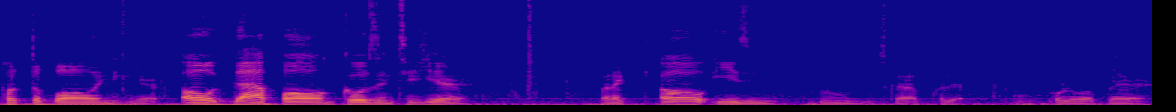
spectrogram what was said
Put the ball in here. Oh, that ball goes into here. But I oh easy. Boom. Just gotta put it portal up there.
